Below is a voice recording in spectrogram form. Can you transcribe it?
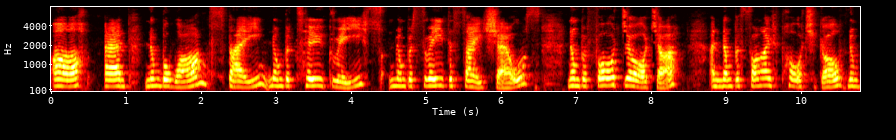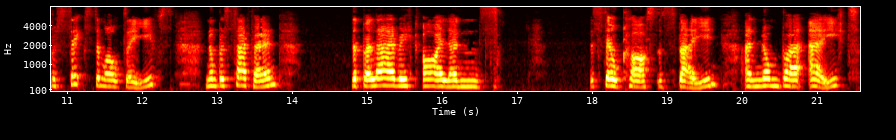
are um, number one, Spain, number two, Greece, number three, the Seychelles, number four, Georgia, and number five Portugal, number six the Maldives, number seven the Balearic Islands still classed as Spain and number eight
